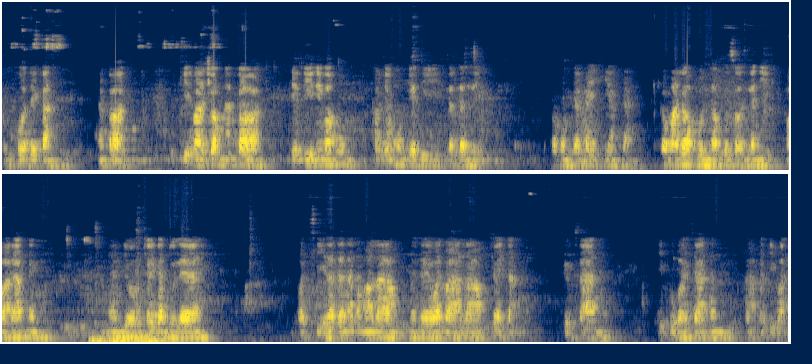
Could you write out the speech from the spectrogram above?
สมโภชด้วยกัน แล้วก็คิดว่าช่วงนั้นก็เจดีย์นี่ก็หุ้มเขาจะหุ้มเจดีย์กับจันลิงก็คงจะใกล้เคียงกัน ก็มาร่วมบุญร่วมกุศลกันอีกวาระหนึ่งญาติโยมช่วยกันดูแล วัดศรีรัตนธรรมารามดูแลวัดวาอารามช่วยกันสื่อสารที่ครูบาอาจารย์ท่านพาปฏิบัติ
